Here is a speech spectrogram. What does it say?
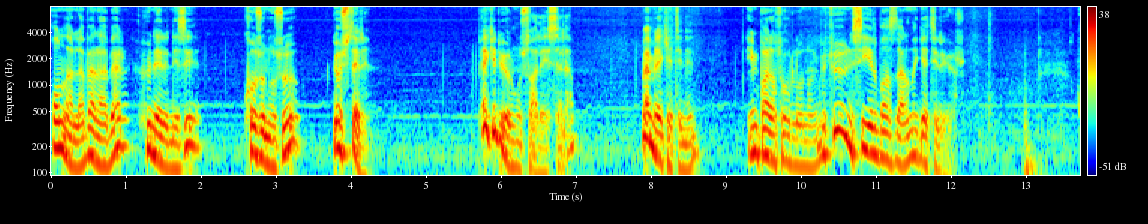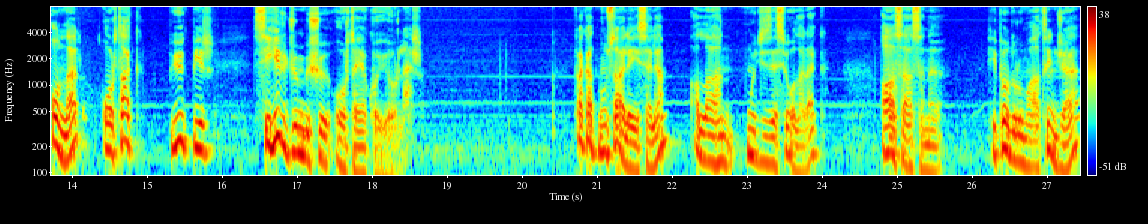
Onlarla beraber hünerinizi, kozunuzu gösterin. Peki diyor Musa Aleyhisselam. Memleketinin, imparatorluğunun bütün sihirbazlarını getiriyor. Onlar ortak büyük bir sihir cümbüşü ortaya koyuyorlar. Fakat Musa aleyhisselam Allah'ın mucizesi olarak asasını hipodruma atınca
